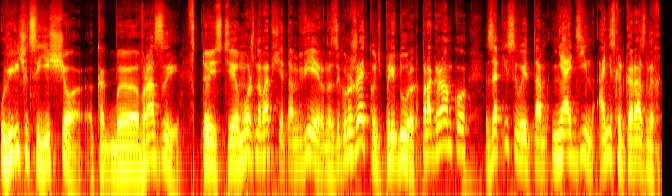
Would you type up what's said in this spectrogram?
увеличится еще как бы в разы. То есть э, можно вообще там веерно загружать какой-нибудь придурок программку, записывает там не один, а несколько разных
